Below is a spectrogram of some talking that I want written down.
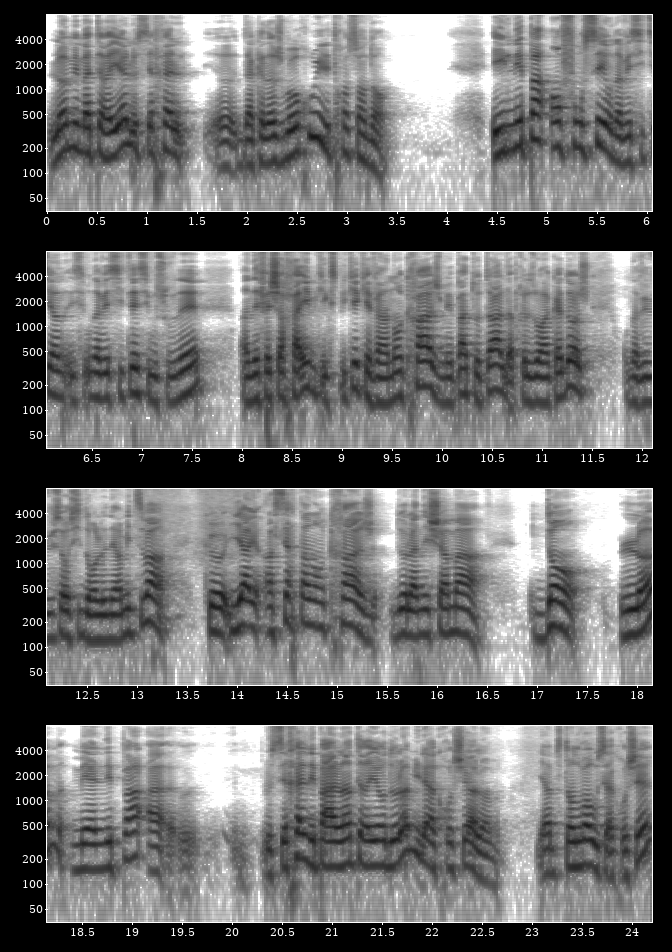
L'homme est matériel, le Sechel euh, d'Akadosh Baruch il est transcendant. Et il n'est pas enfoncé. On avait cité, on avait cité si vous vous souvenez, un effet Shachaim qui expliquait qu'il y avait un ancrage, mais pas total, d'après le Zohar. On avait vu ça aussi dans le Ner Mitzvah, qu'il y a un certain ancrage de la Neshama dans l'homme, mais elle n'est pas à- le Sechel n'est pas à l'intérieur de l'homme, il est accroché à l'homme. Il y a un petit endroit où c'est accroché,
